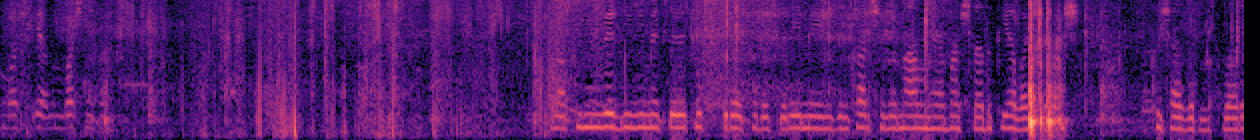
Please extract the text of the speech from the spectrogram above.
Şuradan başlayalım başından. Rabbimin verdiği nimetlere çok şükür arkadaşlar. Emeğimizin karşılığını almaya başladık yavaş yavaş. Kış hazırlıkları.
